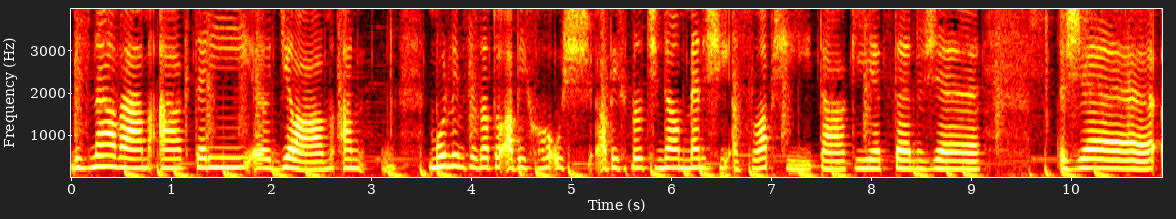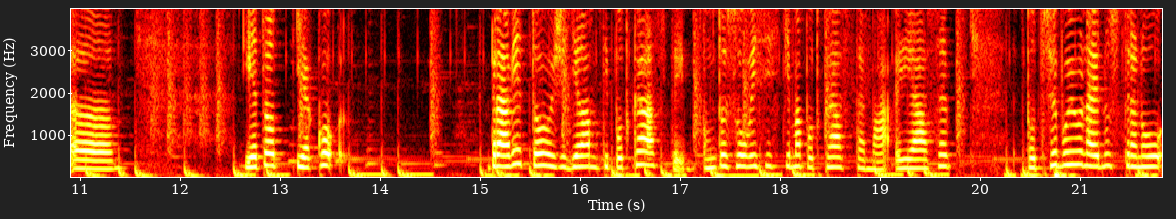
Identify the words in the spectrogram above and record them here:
vyznávám a který eh, dělám a modlím se za to, abych ho už, abych byl čím dál menší a slabší, tak je ten, že, že uh, je to jako právě to, že dělám ty podcasty, on to souvisí s těma podcastama. Já se potřebuju na jednu stranu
